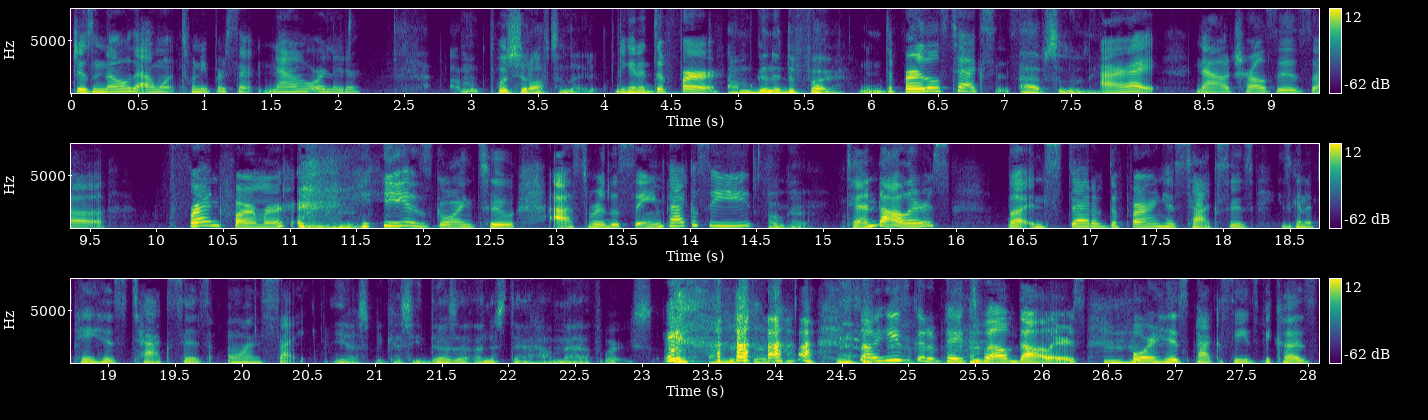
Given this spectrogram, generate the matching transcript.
Just know that I want 20% now or later. I'm to push it off to later. You're going to defer. I'm going to defer. Gonna defer those taxes. Absolutely. All right. Now, Charles's uh, friend farmer, he is going to ask for the same pack of seeds. Okay. ten dollars, but instead of deferring his taxes, he's gonna pay his taxes on site. Yes, because he doesn't understand how math works. So he's gonna pay twelve dollars Mm-hmm. for his pack of seeds because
